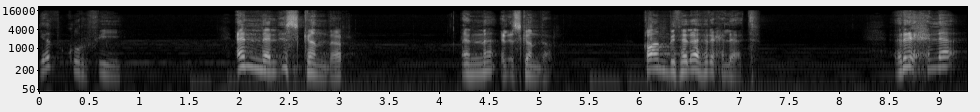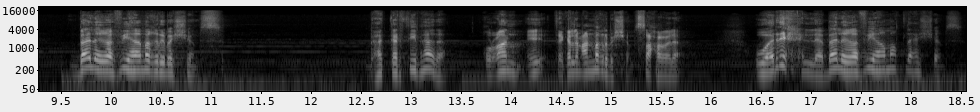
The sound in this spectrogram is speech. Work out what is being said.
يذكر فيه أن الإسكندر أن الإسكندر قام بثلاث رحلات. رحلة بلغ فيها مغرب الشمس. بهالترتيب هذا. القرآن إيه؟ تكلم عن مغرب الشمس صح ولا لا؟ ورحلة بلغ فيها مطلع الشمس.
